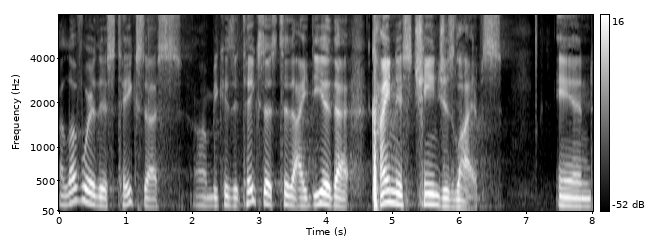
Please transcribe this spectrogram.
I love where this takes us um, because it takes us to the idea that kindness changes lives. And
